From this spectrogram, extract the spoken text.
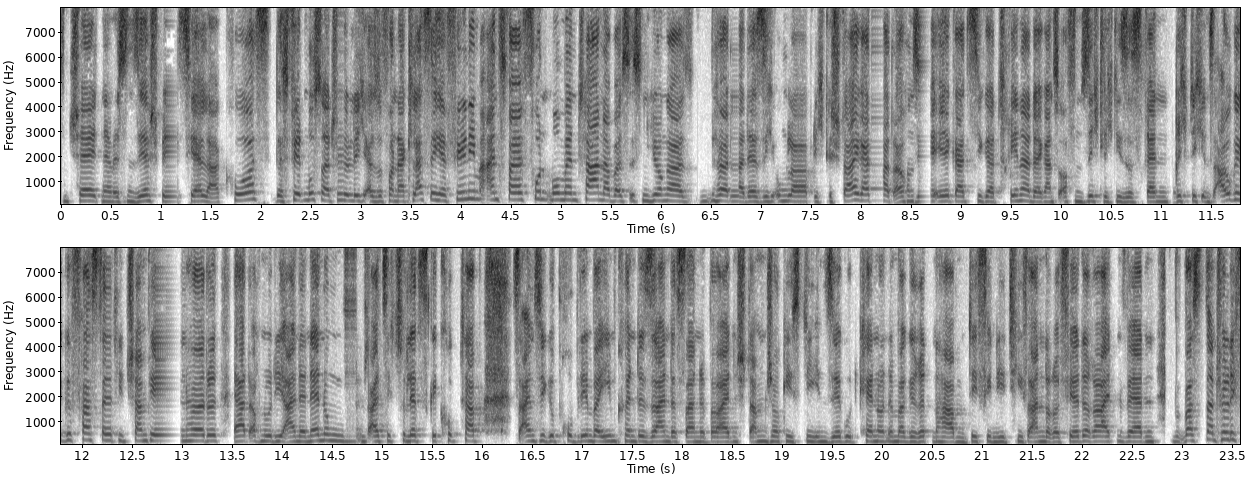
in Cheltenham ist ein sehr spezieller Kurs. Das Pferd muss natürlich, also von der Klasse her fehlen ihm ein, zwei Pfund momentan, aber es ist ein junger Hurdler, der sich unglaublich gesteigert hat, auch ein sehr ehrgeiziger Trainer, der ganz offensichtlich dieses Rennen richtig ins Auge gefasst hat, die Champion Hurdle. Er hat auch nur die eine Nennung, als ich zuletzt geguckt habe. Das einzige Problem bei ihm könnte sein, dass seine beiden Stammjockeys, die ihn sehr gut kennen und immer geritten haben, definitiv andere Pferde reiten werden. Was natürlich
